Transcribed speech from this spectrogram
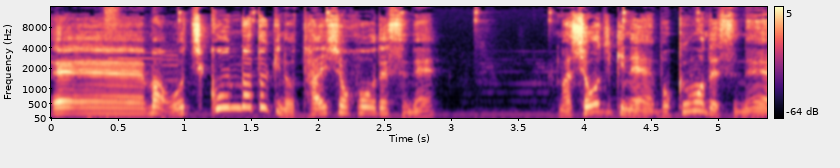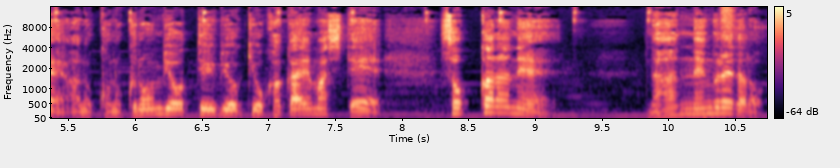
えー、まあ落ち込んだ時の対処法ですね。まあ正直ね僕もですねあのこのクローン病っていう病気を抱えましてそっからね何年ぐらいだろ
